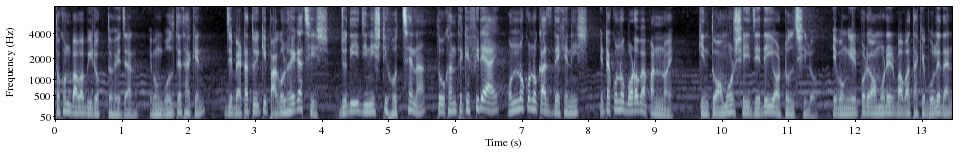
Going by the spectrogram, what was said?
তখন বাবা বিরক্ত হয়ে যান এবং বলতে থাকেন, যে, বেটা, তুই কি পাগল হয়ে গেছিস? যদি এই জিনিসটি হচ্ছে না, তো ওখান থেকে ফিরে আয়, অন্য কোনো কাজ দেখে নিস। এটা কোনো বড় ব্যাপার নয়। কিন্তু অমর সেই জেদেই অটল ছিল এবং এরপরে অমরের বাবা তাকে বলে দেন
